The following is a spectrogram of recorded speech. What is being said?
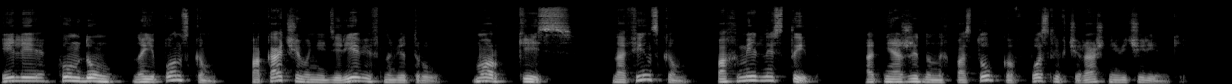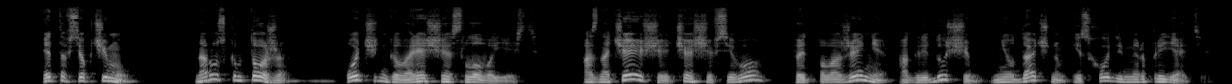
или Kundung на японском покачивание деревьев на ветру, Morkis на финском похмельный стыд от неожиданных поступков после вчерашней вечеринки. Это все к чему? На русском тоже очень говорящее слово есть, означающее чаще всего предположение о грядущем неудачном исходе мероприятия.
